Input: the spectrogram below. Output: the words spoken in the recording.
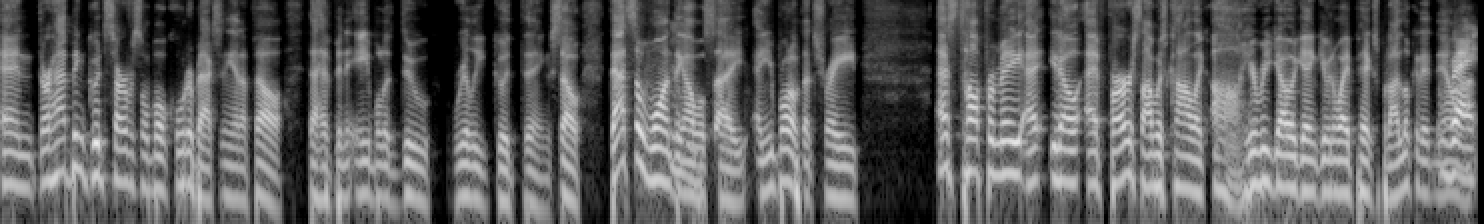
And there have been good serviceable quarterbacks in the NFL that have been able to do really good things. So that's the one thing mm-hmm. I will say. And you brought up the trade that's tough for me. At, you know, at first I was kind of like, oh, here we go again, giving away picks. But I look at it now, right?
